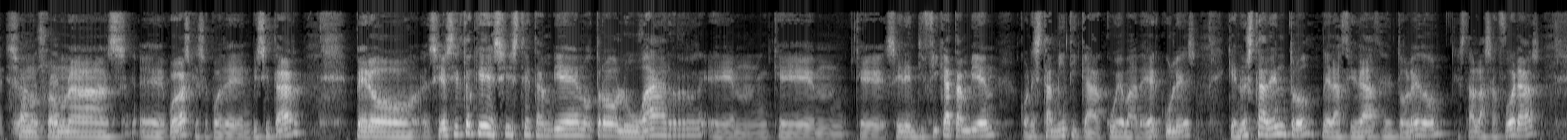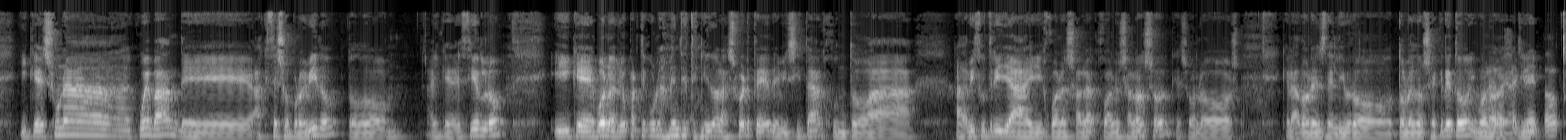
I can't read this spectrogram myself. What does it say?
son, son, unas eh, cuevas que se pueden visitar, pero sí es cierto que existe también otro lugar em, que, que, se identifica también con esta mítica cueva de Hércules, que no está dentro de la ciudad de Toledo, que está en las afueras, y que es una cueva de acceso prohibido, todo hay que decirlo, y que, bueno, yo particularmente he tenido la suerte de visitar junto a, David Utrilla y Juan Luis, Alonso, que son los creadores del libro Toledo Secreto, y bueno,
